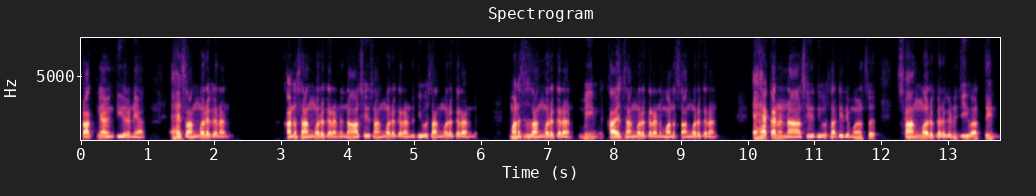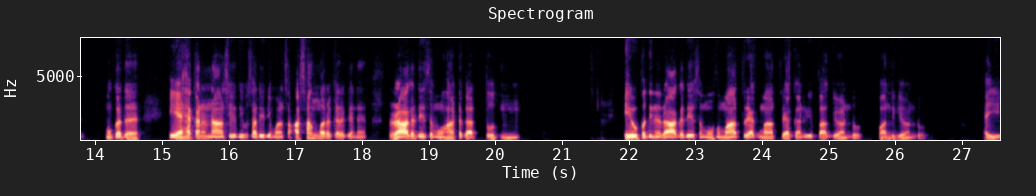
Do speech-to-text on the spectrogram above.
ප්‍රඥාවෙන් තීරණයක් ඇහැ සංවර කරන්න. කන සංවර කරන්න නාසය සංවර කරන්න දිව සංවර කරන්න මනස සංවර කරන්න මේ කාය සංවර කරන්න මන සංවර කරන්න ඇහැ කන නාසය දිව ශරීරය මනස සංවර කරගෙන ජීවත් වෙන්න. මොකද ඒ ඇහැ කන නාසය දිව ශරීරය මනස අසංවර කරගෙන රාග දේශ මොහ හටගත්තොත් ඒ උපදින රාග දේශ මොහ මාත්‍රයක් මාත්‍රයක් ගන්න විපාක ගෙවන්න වන්දි ගෙවන්න. ඇයි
